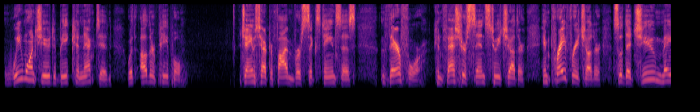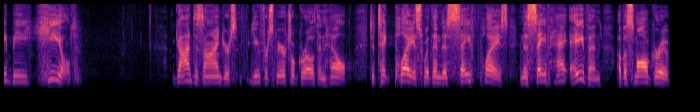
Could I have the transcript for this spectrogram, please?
We want you to be connected with other people James chapter 5 and verse 16 says, Therefore, confess your sins to each other and pray for each other so that you may be healed. God designed your, you for spiritual growth and help to take place within this safe place, in this safe ha- haven of a small group.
